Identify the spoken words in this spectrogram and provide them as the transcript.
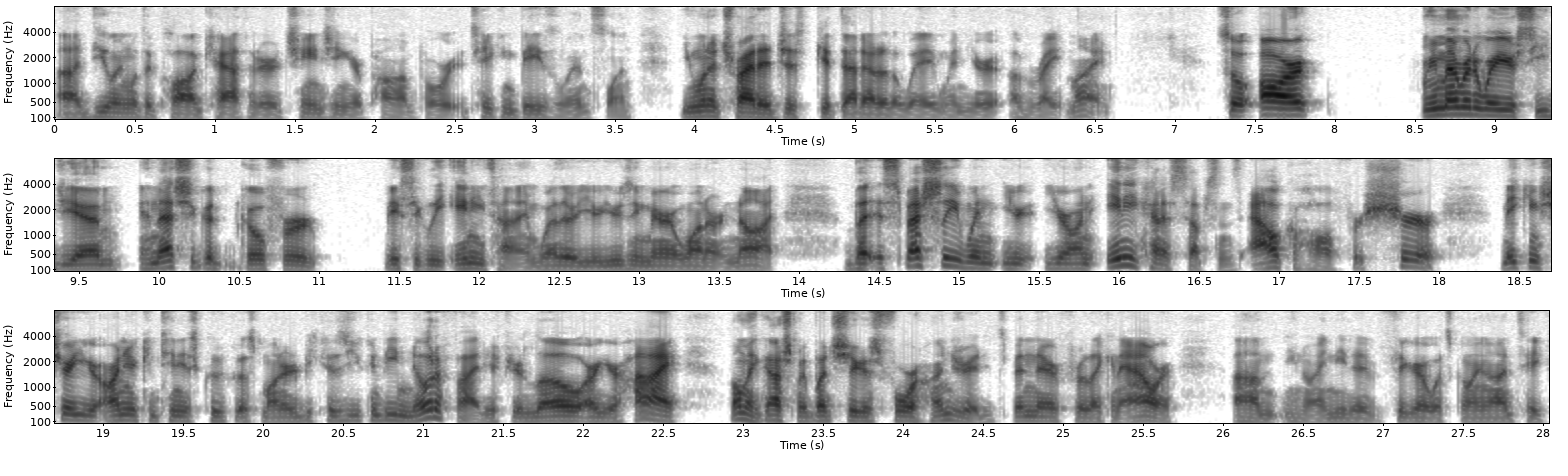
uh, dealing with a clogged catheter, changing your pump, or taking basal insulin. You want to try to just get that out of the way when you're of right mind. So R, remember to wear your CGM, and that should go for basically any time, whether you're using marijuana or not. But especially when you're, you're on any kind of substance, alcohol for sure, making sure you're on your continuous glucose monitor because you can be notified if you're low or you're high. Oh my gosh, my blood sugar is 400. It's been there for like an hour. Um, you know, I need to figure out what's going on, take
